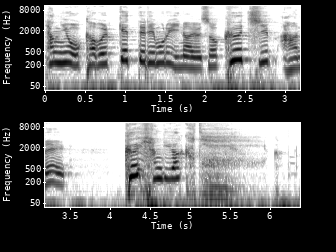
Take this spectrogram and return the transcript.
향유 옥합을 깨뜨림으로 인하여서 그 집 안에 그 향기가 가득하더라.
